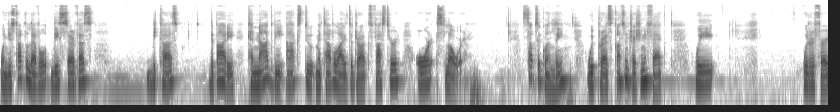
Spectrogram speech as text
when you stop the level, this serves us because the body cannot be asked to metabolize the drugs faster or slower. Subsequently, we press concentration effect. We we refer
